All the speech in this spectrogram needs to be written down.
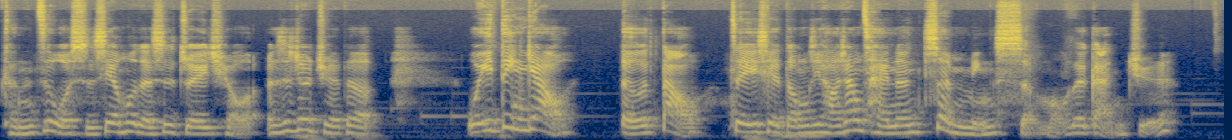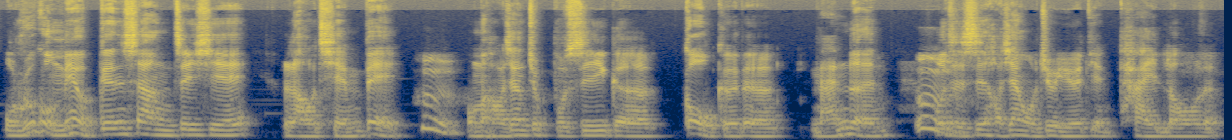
可能自我实现或者是追求，而是就觉得我一定要得到这一些东西，好像才能证明什么的感觉。我如果没有跟上这些老前辈，嗯。我们好像就不是一个够格的男人，嗯，或者是好像我就有点太 low 了。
